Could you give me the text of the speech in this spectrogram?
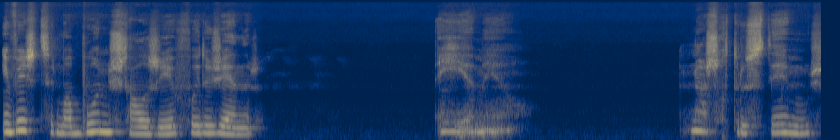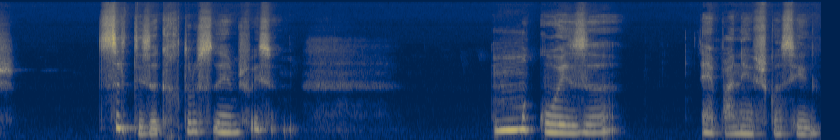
em vez de ser uma boa nostalgia, foi do género. Ia, meu. Nós retrocedemos. De certeza que retrocedemos. Foi isso. Uma coisa. É pá, nem vos consigo.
